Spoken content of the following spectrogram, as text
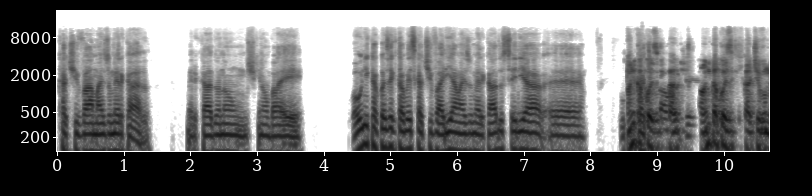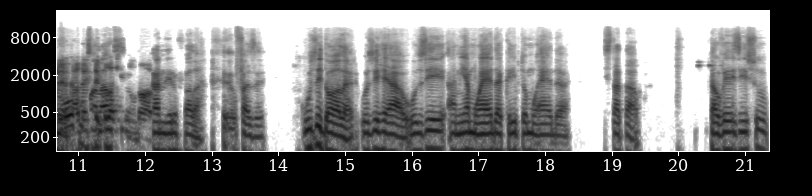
cativar mais o mercado. O mercado não, acho que não vai. A única coisa que talvez cativaria mais o mercado seria é, a única, coisa que, a única coisa que cativa o mercado é a especulação. O Carneiro falar, eu fazer. Use dólar, use real, use a minha moeda, criptomoeda estatal. Talvez isso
